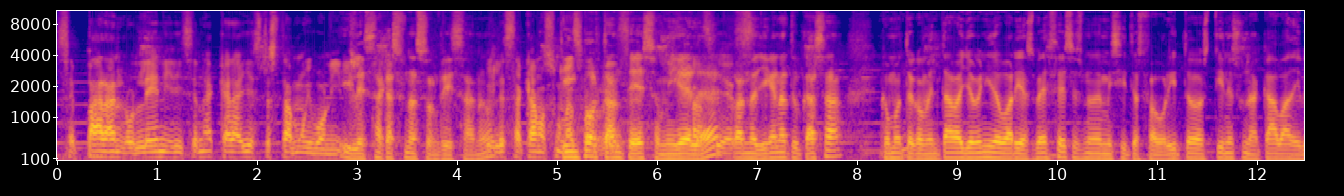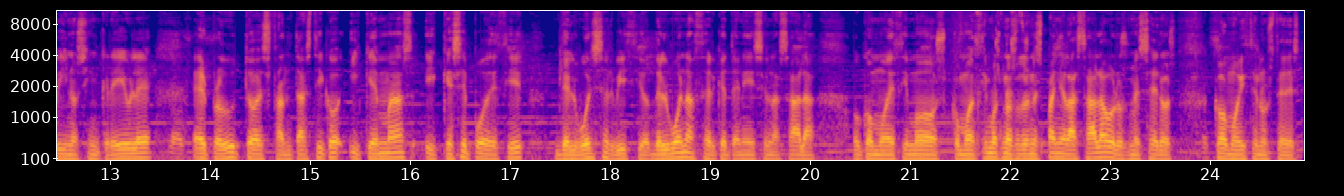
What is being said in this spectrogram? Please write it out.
separan, lo leen y dicen, ah, caray, esto está muy bonito. Y le sacas una sonrisa, ¿no? Y le sacamos una Qué importante sonrisa. eso, Miguel, ¿eh? es. Cuando lleguen a tu casa, como te comentaba, yo he venido varias veces, es uno de mis sitios favoritos, tienes una cava de vinos increíble, el producto es fantástico y qué más y qué se puede decir del buen servicio, del buen hacer que tenéis en la sala o como decimos, como decimos nosotros en España la sala o los meseros, como dicen ustedes.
